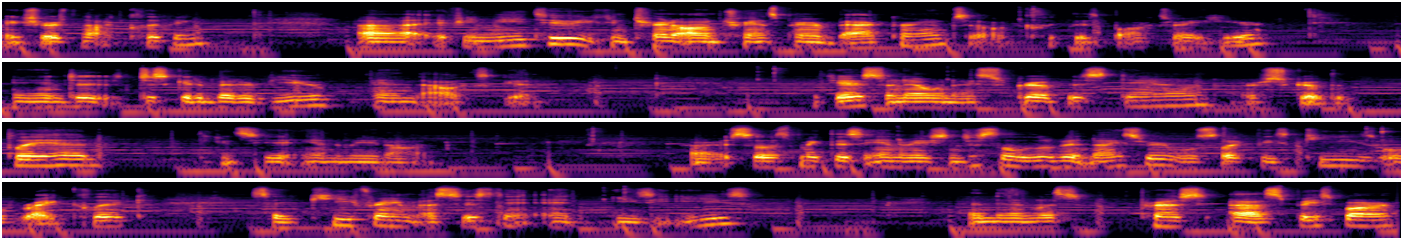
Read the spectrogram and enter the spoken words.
Make sure it's not clipping uh, if you need to, you can turn on transparent background. So I'll click this box right here and to just get a better view and that looks good. Okay, so now when I scrub this down or scrub the playhead, you can see it animate on. Alright, so let's make this animation just a little bit nicer. We'll select these keys, we'll right click, say keyframe assistant and easy ease. And then let's press uh, spacebar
